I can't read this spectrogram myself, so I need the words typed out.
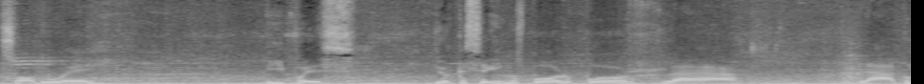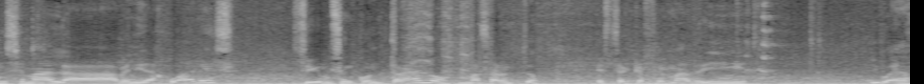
Subway. Y pues yo creo que seguimos por, por la, la, ¿cómo se llama? La Avenida Juárez. Seguimos encontrando. Más adelante está el Café Madrid. Y bueno,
